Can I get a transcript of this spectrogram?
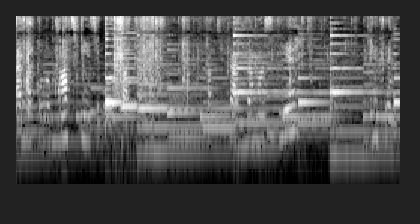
রান্না করব। মাছ নিয়েছে বড় কাতলা মাছ। কাতলা মাছ দিয়ে ইয়ে করব।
